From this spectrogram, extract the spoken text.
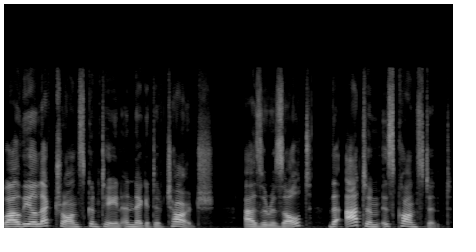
while the electrons contain a negative charge. As a result, the atom is constant.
